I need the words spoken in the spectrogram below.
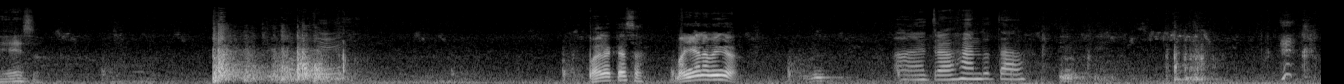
Eso. Ok. Vaya a casa. Mañana venga. Ah, trabajando estaba.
